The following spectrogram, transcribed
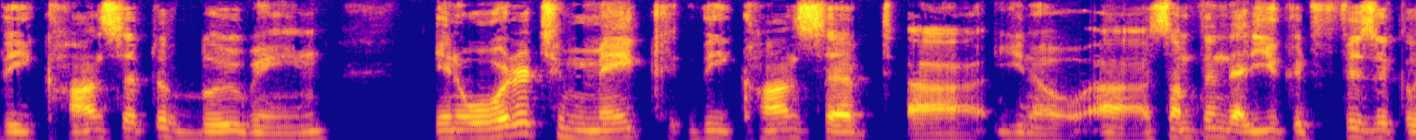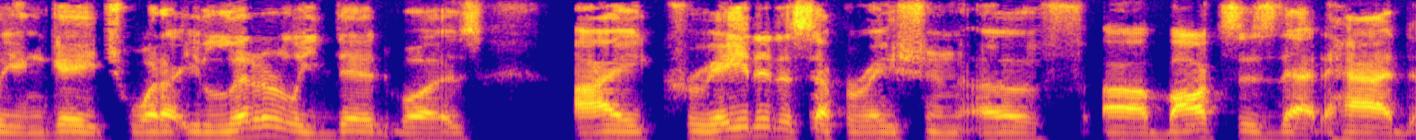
the concept of Bluebeam, in order to make the concept, uh, you know, uh, something that you could physically engage, what I literally did was I created a separation of uh, boxes that had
